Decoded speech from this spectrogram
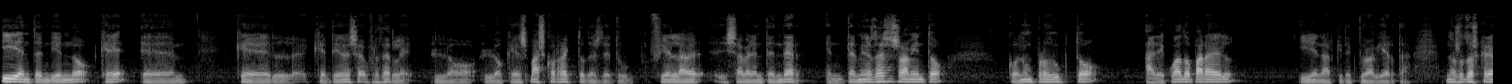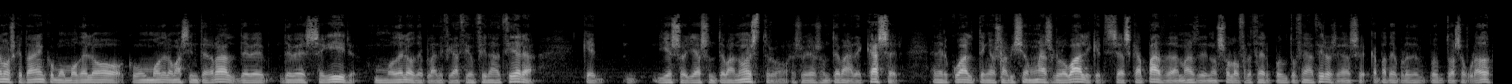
y entendiendo que eh, que, que debes ofrecerle lo, que es más correcto desde tu fiel y saber entender en términos de asesoramiento con un producto adecuado para él y en arquitectura abierta. Nosotros creemos que también como modelo, como un modelo más integral debe, debe seguir un modelo de planificación financiera y eso ya es un tema nuestro, eso ya es un tema de Caser, en el cual tengas una visión más global y que seas capaz, además de no solo ofrecer producto financiero, sino ser capaz de ofrecer producto asegurador,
